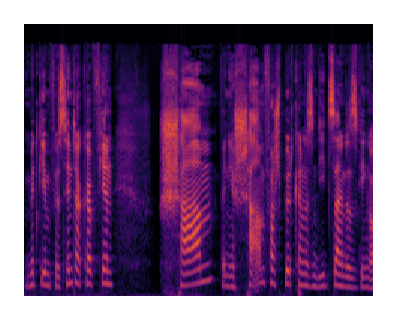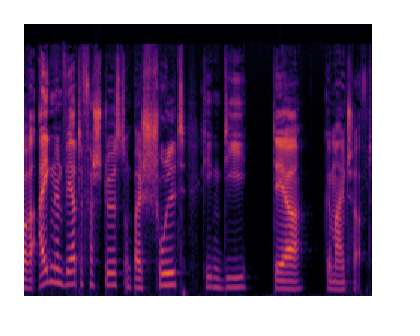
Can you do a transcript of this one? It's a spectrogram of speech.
mitgeben fürs Hinterköpfchen. Scham, wenn ihr Scham verspürt, kann das ein Indiz sein, dass es gegen eure eigenen Werte verstößt und bei Schuld gegen die der Gemeinschaft.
